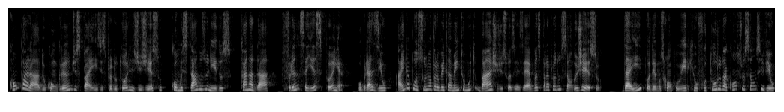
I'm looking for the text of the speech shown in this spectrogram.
Comparado com grandes países produtores de gesso, como Estados Unidos, Canadá, França e Espanha, o Brasil ainda possui um aproveitamento muito baixo de suas reservas para a produção do gesso. Daí, podemos concluir que o futuro da construção civil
